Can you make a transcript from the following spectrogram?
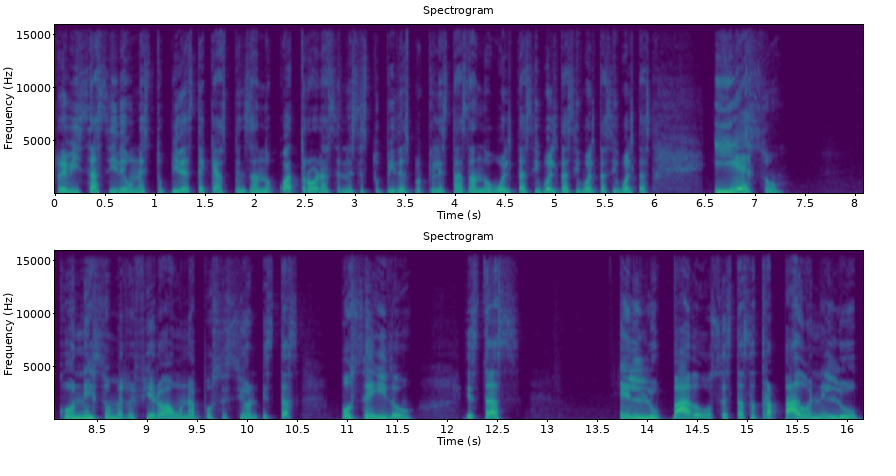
Revisa si de una estupidez te quedas pensando cuatro horas en esa estupidez porque le estás dando vueltas y vueltas y vueltas y vueltas. Y eso, con eso me refiero a una posesión. Estás poseído, estás enlupado, o sea, estás atrapado en el loop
